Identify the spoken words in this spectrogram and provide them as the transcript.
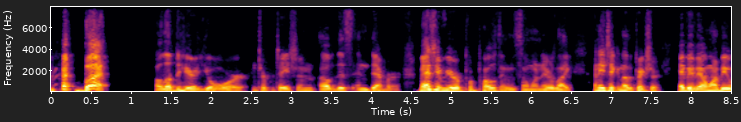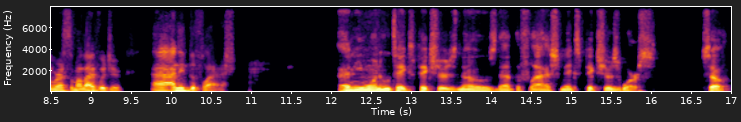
but I'd love to hear your interpretation of this endeavor. Imagine if you were proposing to someone, they were like, I need to take another picture. Hey, baby, I want to be the rest of my life with you. Uh, I need the flash. anyone who takes pictures knows that the flash makes pictures worse. So,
